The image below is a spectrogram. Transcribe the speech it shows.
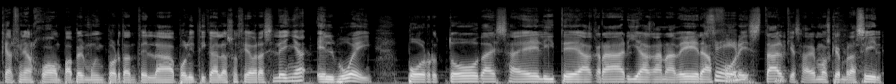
que al final juega un papel muy importante en la política de la sociedad brasileña. El buey, por toda esa élite agraria, ganadera, forestal, que sabemos que en Brasil,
